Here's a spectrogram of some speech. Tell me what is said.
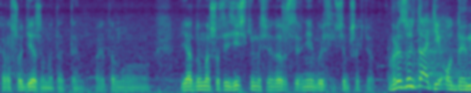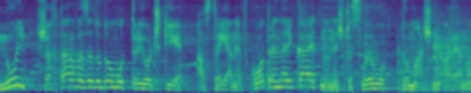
хорошо держим этот темп. Поэтому я думаю, что физически мы сегодня даже сильнее были, чем Шахтер. В результаті 1-0 Шахтар везе додому три очки, а стріяни вкотре нарікають на нещасливу домашню арену.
